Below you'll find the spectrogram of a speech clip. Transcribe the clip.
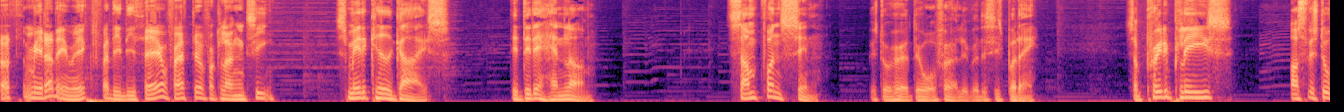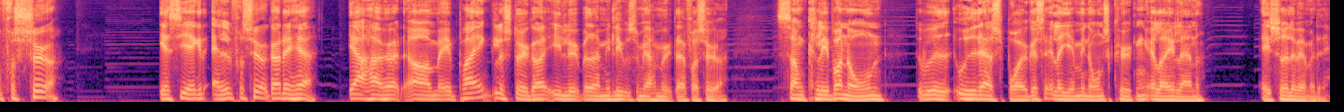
der smitter det jo ikke, fordi de sagde jo først, det var for klokken 10. Smittekæde, guys. Det er det, det handler om. Samfundssind, hvis du har hørt det ord før i løbet af det sidste par dage. Så pretty please, også hvis du er frisør, jeg siger ikke, at alle frisører gør det her. Jeg har hørt om et par enkelte stykker i løbet af mit liv, som jeg har mødt af frisører, som klipper nogen, du ved, ude i deres brygges, eller hjemme i nogens køkken, eller et eller andet. Er I søde lade være med det?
